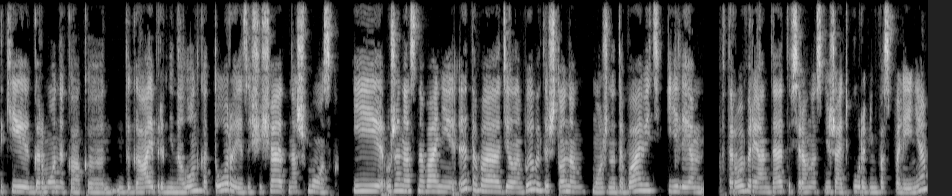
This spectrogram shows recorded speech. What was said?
такие гормоны, как э, ДГА и прегнинолон, которые защищают наш мозг. И уже на основании этого делаем выводы, что нам можно добавить. Или второй вариант, да, это все равно снижать уровень воспаления.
